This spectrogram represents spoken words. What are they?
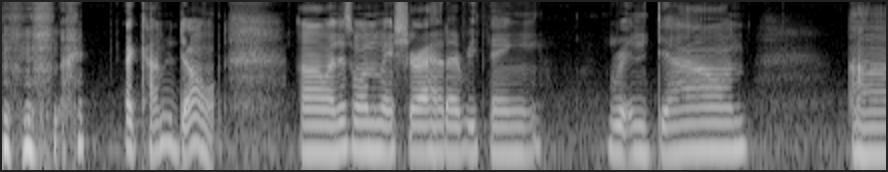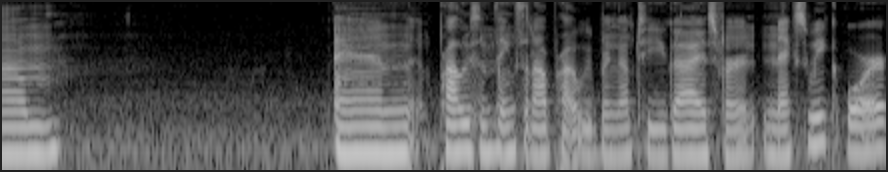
I kind of don't. Um, I just wanted to make sure I had everything written down. Um, and probably some things that I'll probably bring up to you guys for next week or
